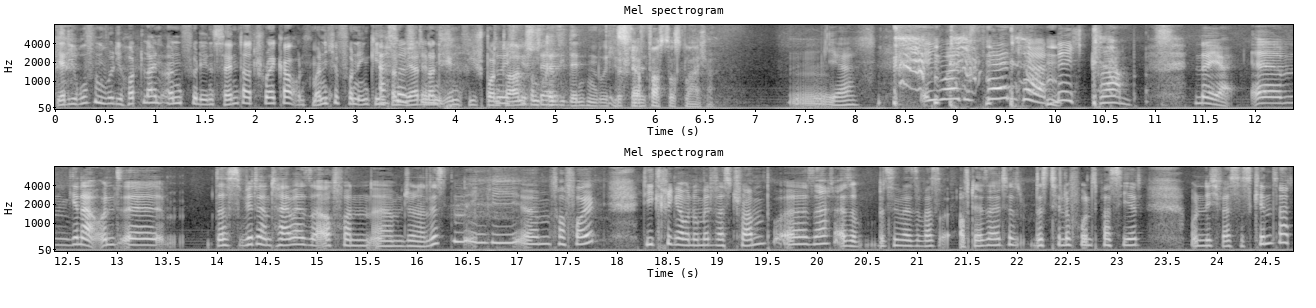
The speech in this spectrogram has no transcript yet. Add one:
Ja, die rufen wohl die Hotline an für den Center-Tracker und manche von den Kindern so, werden dann stimmt. irgendwie spontan zum Durchgestellt. Präsidenten Ist ja durchgestellt. fast das Gleiche. Hm, Ja. Ich wollte Center, nicht Trump. Naja, ähm, genau. Und äh, das wird dann teilweise auch von ähm, Journalisten irgendwie ähm, verfolgt. Die kriegen aber nur mit, was Trump äh, sagt, also beziehungsweise was auf der Seite des Telefons passiert und nicht, was das Kind sagt.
